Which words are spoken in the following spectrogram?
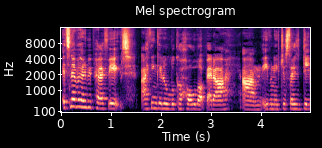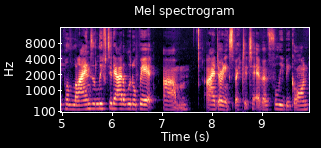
it's never going to be perfect. I think it'll look a whole lot better, um, even if just those deeper lines are lifted out a little bit. Um, I don't expect it to ever fully be gone.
